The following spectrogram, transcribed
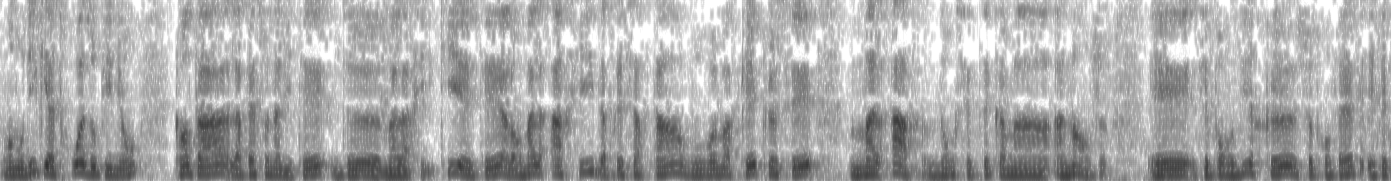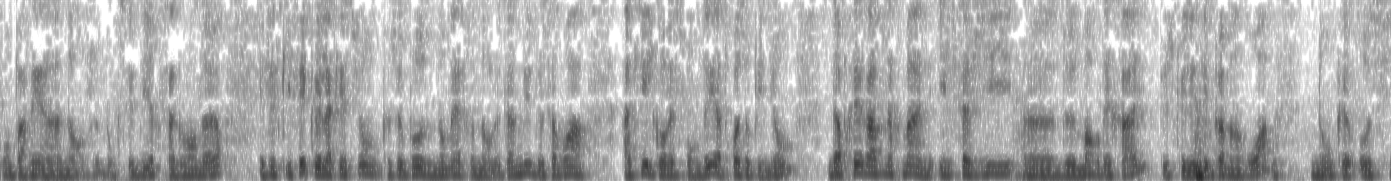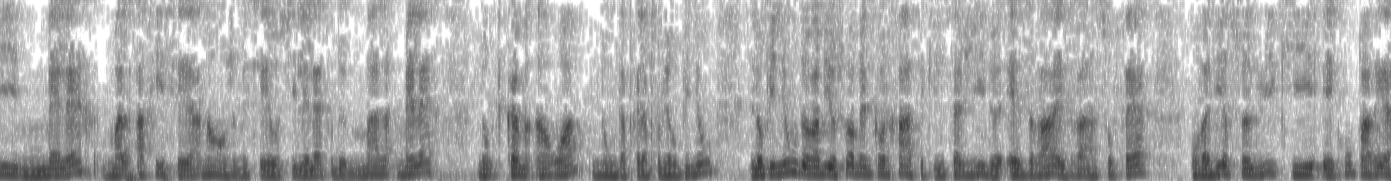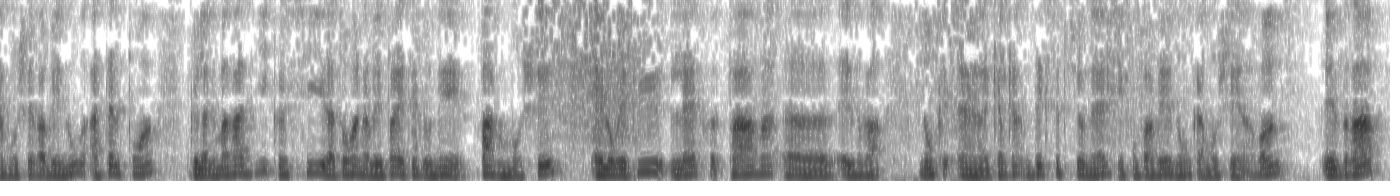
on nous dit qu'il y a trois opinions quant à la personnalité de Malachi. Qui était Alors Malachi, d'après certains, vous remarquez que c'est Malach, donc c'était comme un, ange. Et c'est pour dire que ce prophète était comparé à un ange. Donc c'est dire sa grandeur. Et c'est ce qui fait que la question que se posent nos maîtres dans le Talmud, de savoir à qui il correspondait, à trois opinions. D'après Rav Nachman, il s'agit euh, de Mordechai, puisqu'il était comme un roi, donc aussi Meler, Malachi c'est un ange, mais c'est aussi les lettres de Mal, donc comme un roi, donc d'après la première opinion. L'opinion de Rabbi Yoshua Ben Korcha, c'est qu'il s'agit de Ezra, Ezra a Sofer, on va dire celui qui est comparé à Moshe Rabbeinu à tel point que la Gemara dit que si la Torah n'avait pas été donnée par Moshe, elle aurait pu l'être par euh, Ezra. Donc euh, quelqu'un d'exceptionnel qui est comparé donc à Moshe Aaron. Ezra,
